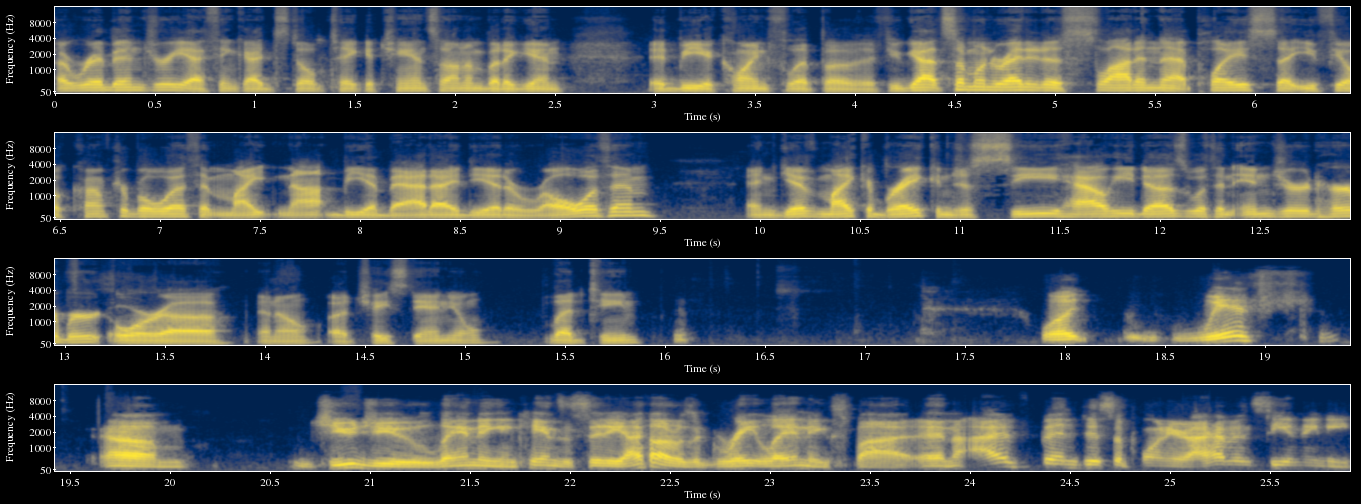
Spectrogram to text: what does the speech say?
a rib injury, I think I'd still take a chance on him. But again, it'd be a coin flip of if you got someone ready to slot in that place that you feel comfortable with, it might not be a bad idea to roll with him and give Mike a break and just see how he does with an injured Herbert or a you know a Chase Daniel led team. Well, with um, Juju landing in Kansas City, I thought it was a great landing spot, and I've been disappointed. I haven't seen any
